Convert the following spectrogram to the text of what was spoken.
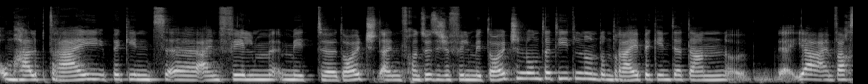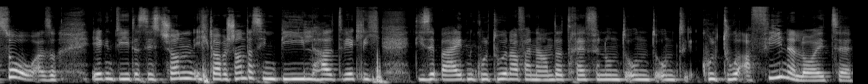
um halb drei beginnt äh, ein Film mit äh, Deutsch, ein französischer Film mit deutschen Untertiteln und um drei beginnt er dann äh, ja einfach so. Also irgendwie, das ist schon, ich glaube schon, dass in Biel halt wirklich diese beiden Kulturen aufeinandertreffen und und und kulturaffine Leute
